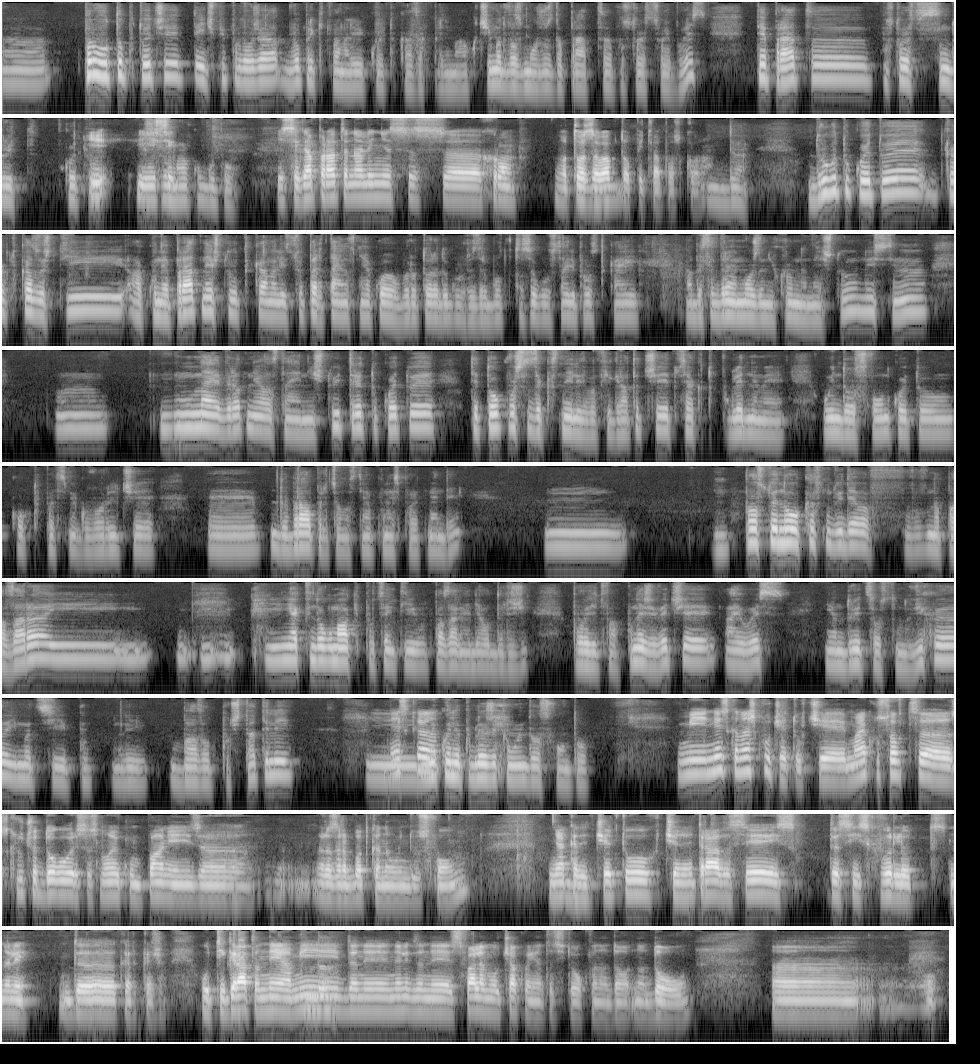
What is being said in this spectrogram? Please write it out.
а, първо тъпото е, че HP продължават, въпреки това, нали, което казах преди малко, че имат възможност да правят постройство WebOS, те правят постройство с Android, което и, и сега, малко глупо. И сега правят една линия с uh, Chrome, но то за лаптоп и това по-скоро. Да. Другото, което е, както казваш ти, ако не правят нещо така, нали, супер тайно в някоя лаборатория да го разработват, а са го оставили просто така и абе след време може да ни хрумне нещо, наистина най-вероятно няма да стане нищо. И трето, което е, те толкова ще са закъснели в играта, че ето сега като погледнем Windows Phone, който колкото пъти сме говорили, че е добра операционна система, поне според мен де. просто е много късно дойде в, в, на пазара и, и, и някакви много малки проценти от пазарния дял държи поради това. Понеже вече iOS и Android се установиха, имат си нали, база от почитатели и Днеска... никой не поглежда към Windows Phone толкова. Ми, днеска знаеш какво четох, че Microsoft сключват договори с нови компании за разработка на Windows Phone. Някъде четох, че не трябва да се, из, да се изхвърли от, нали, да, как кажа, от играта не, ами да, да, не, нали, да не сваляме очакванията си толкова надолу. надолу. А,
